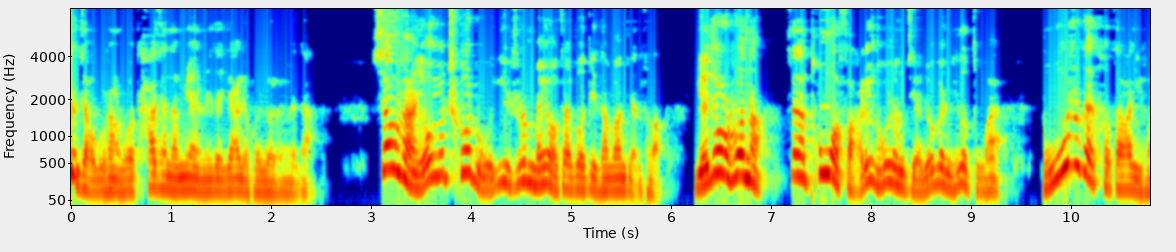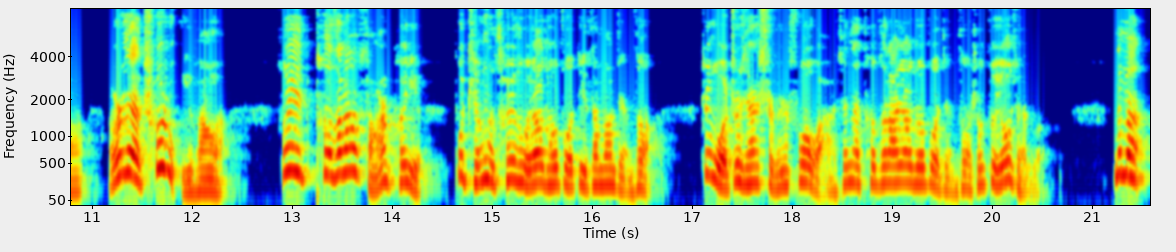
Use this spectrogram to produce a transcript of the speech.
的角度上说，他现在面临的压力会越来越大。相反，由于车主一直没有在做第三方检测，也就是说呢，现在通过法律途径解决问题的阻碍不是在特斯拉一方。而是在车主一方了，所以特斯拉反而可以不停的催促要求做第三方检测。这个我之前视频说过啊，现在特斯拉要求做检测是最优选择。那么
